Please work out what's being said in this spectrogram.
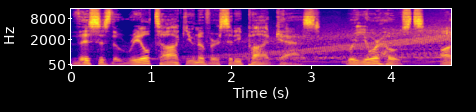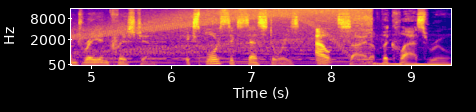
This is the Real Talk University podcast, where your hosts, Andre and Christian, explore success stories outside of the classroom.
